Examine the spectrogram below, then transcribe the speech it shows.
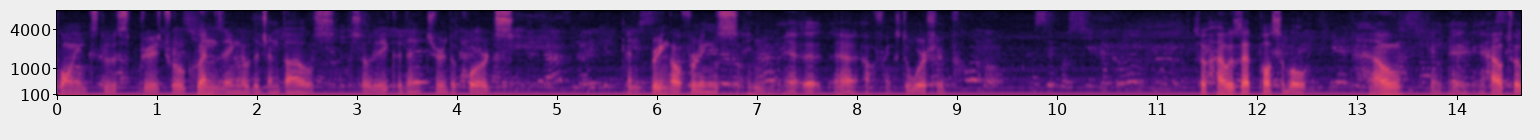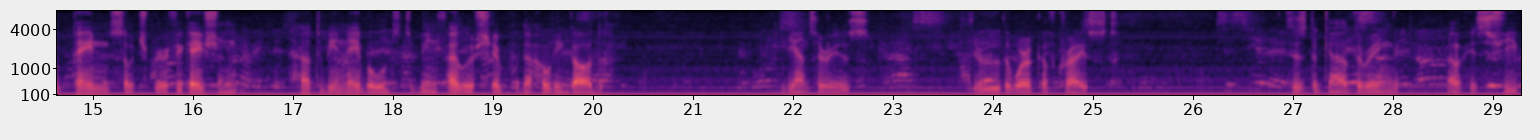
point to the spiritual cleansing of the Gentiles, so they could enter the courts and bring offerings in uh, uh, uh, offerings to worship. So how is that possible? How can, uh, how to obtain such purification? How to be enabled to be in fellowship with the holy God? The answer is through the work of Christ. This is the gathering of his sheep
